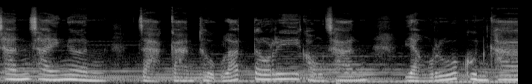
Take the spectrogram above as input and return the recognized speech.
ฉันใช้เงินจากการถูกลอตเตอรี่ของฉัน อย่างรู้คุณค่า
